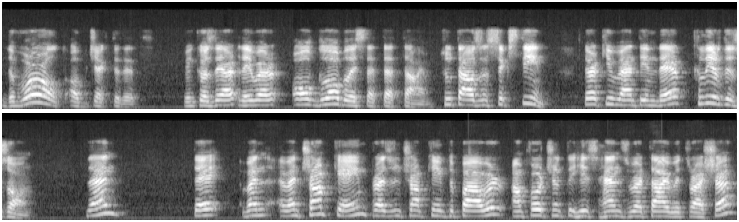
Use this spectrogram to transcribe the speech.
The world objected it because they are they were all globalists at that time. 2016, Turkey went in there, cleared the zone. Then they when when Trump came, President Trump came to power. Unfortunately, his hands were tied with Russia.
